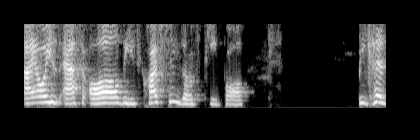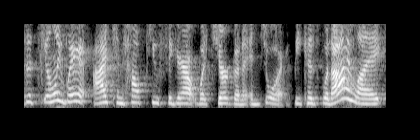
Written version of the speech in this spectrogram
I always ask all these questions of people because it's the only way I can help you figure out what you're going to enjoy. Because what I like,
